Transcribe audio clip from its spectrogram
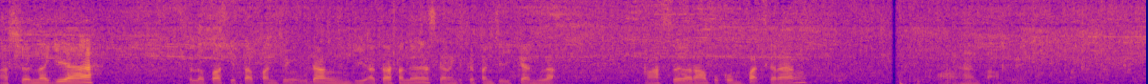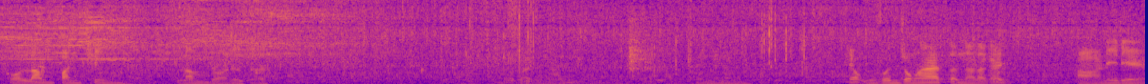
Asun lagi ya. Selepas kita pancing udang di atas sana, sekarang kita pancing ikan pula. Masa orang pukul 4 sekarang. Ah, kan tak apa. Kolam pancing Lam Brothers eh. 要五分钟啊，等啊大概啊ni dia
